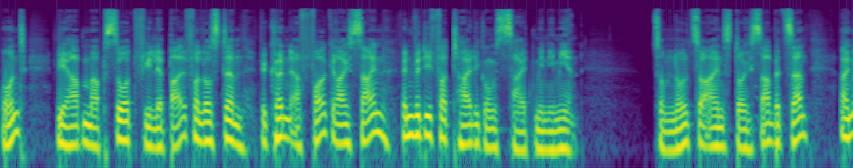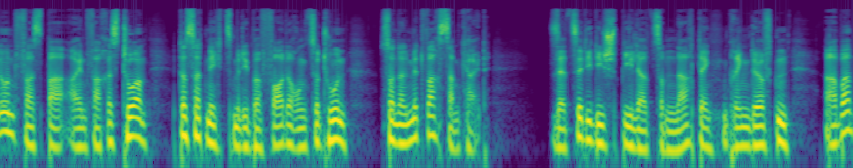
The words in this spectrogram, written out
Und wir haben absurd viele Ballverluste. Wir können erfolgreich sein, wenn wir die Verteidigungszeit minimieren. Zum 0 zu 1 durch Sabitzer ein unfassbar einfaches Tor. Das hat nichts mit Überforderung zu tun, sondern mit Wachsamkeit. Sätze, die die Spieler zum Nachdenken bringen dürften. Aber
